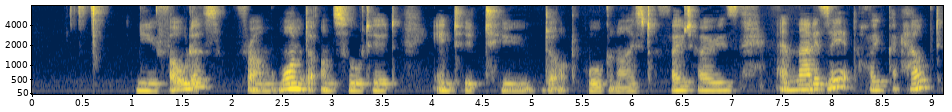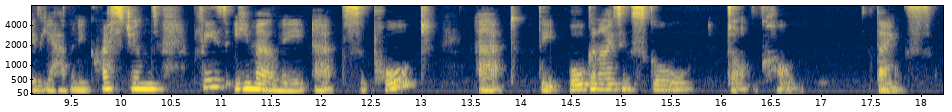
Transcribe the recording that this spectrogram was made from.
new folders from one.unsorted into two dot organized photos. And that is it. Hope it helped. If you have any questions please email me at support at theorganizingschool.com thanks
